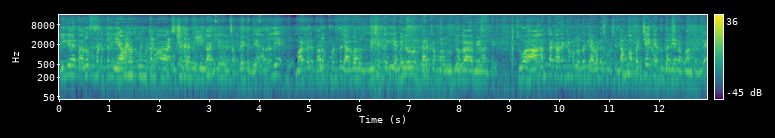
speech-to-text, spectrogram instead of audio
ಹೀಗೆ ತಾಲೂಕು ಮಟ್ಟದಲ್ಲಿ ಯಾವುದಾದ್ರೂ ನಮ್ಮ ಕೌಶಲ್ಯ ಅಭಿವೃದ್ಧಿ ಇಲಾಖೆ ಒಂದು ಸಪ್ರೇಟ್ ಇದೆ. ಅದರಲ್ಲಿ ಮಾಡಿದಾಗ ತಾಲೂಕು ಮಟ್ಟದಲ್ಲಿ ಹಲವಾರು ರೀಸೆಂಟಾಗಿ ಎಂ ಎಲ್ ಎ ಅವರು ಒಂದು ಕಾರ್ಯಕ್ರಮ ಮಾಡೋದು ಉದ್ಯೋಗ ಮೇಳ ಅಂತೇಳಿ. ಸೊ ಆ ಅಂಥ ಕಾರ್ಯಕ್ರಮಗಳ ಬಗ್ಗೆ ಅವೇರ್ನೆಸ್ ಮೂಡಿಸಿ. ನಮ್ಮ ಪಂಚಾಯತಿ ಹಂತದಲ್ಲಿ ಏನಪ್ಪ ಅಂತಂದರೆ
